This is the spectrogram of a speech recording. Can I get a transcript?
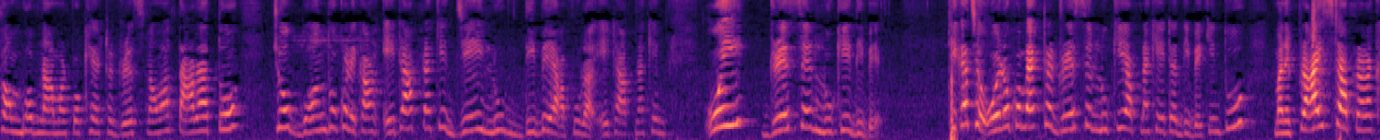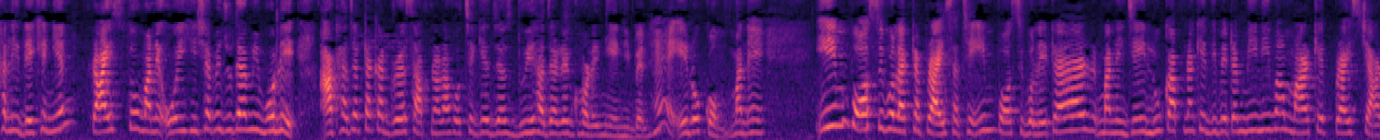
সম্ভব না আমার পক্ষে একটা ড্রেস নেওয়া, তারা তো চোখ বন্ধ করে, কারণ এটা আপনাকে যেই লুক দিবে আপুরা, এটা আপনাকে ওই ড্রেসের লুকই দিবে। ঠিক আছে ওই রকম একটা ড্রেসের লুকই আপনাকে এটা দিবে। কিন্তু মানে প্রাইসটা আপনারা খালি দেখে নিন। প্রাইস তো মানে ওই হিসাবে যদি আমি বলি, আট হাজার টাকার ড্রেস আপনারা হচ্ছে গিয়ে জাস্ট দুই হাজারের ঘরে নিয়ে নেবেন। হ্যাঁ এরকম। মানে ইম্পসিবল একটা প্রাইস আছে ইম্পসিবল এটার মানে যেই লুক আপনাকে দিবে, এটা মিনিমাম মার্কেট প্রাইস চার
